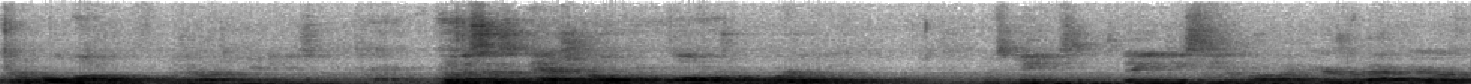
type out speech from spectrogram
their role model within our communities. Now this is National Law Enforcement Memorial Week, which means today in DC, a lot of my peers are back there.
